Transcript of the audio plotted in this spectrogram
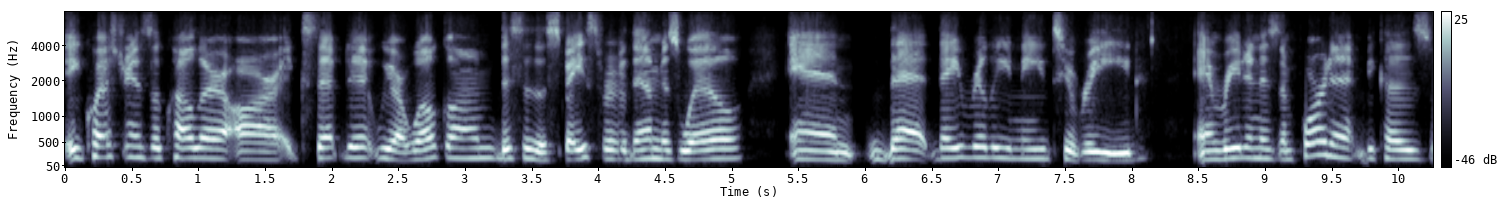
Equestrians of color are accepted. We are welcome. This is a space for them as well. And that they really need to read. And reading is important because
